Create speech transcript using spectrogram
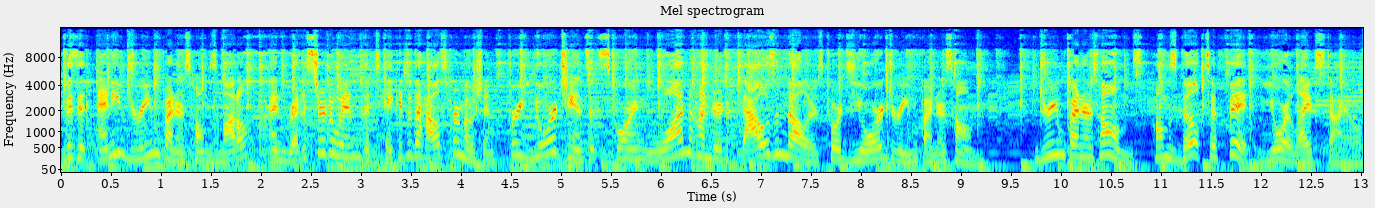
Visit any Dreamfinders Homes model and register to win the Take It to the House promotion for your chance at scoring $100,000 towards your Dreamfinders home. Dreamfinders Homes, homes built to fit your lifestyle.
